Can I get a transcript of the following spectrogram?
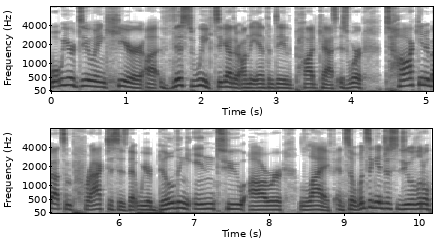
what we are doing here uh, this week together on the Anthem Daily podcast is we're talking about some practices that we are building into our life. And so, once again, just to do a little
